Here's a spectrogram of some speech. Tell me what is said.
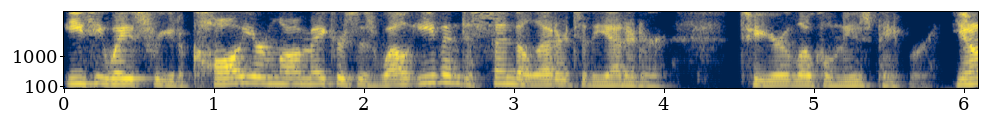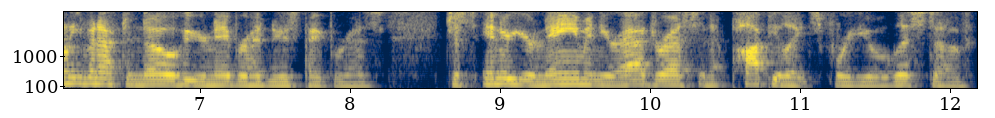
easy ways for you to call your lawmakers as well, even to send a letter to the editor to your local newspaper. You don't even have to know who your neighborhood newspaper is. Just enter your name and your address, and it populates for you a list of,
